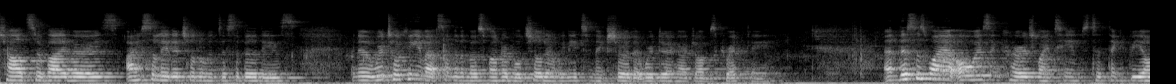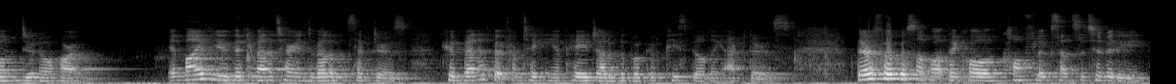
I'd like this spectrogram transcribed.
child survivors, isolated children with disabilities, you know, we're talking about some of the most vulnerable children. We need to make sure that we're doing our jobs correctly. And this is why I always encourage my teams to think beyond do no harm. In my view, the humanitarian development sectors could benefit from taking a page out of the book of peace building actors. Their focus on what they call conflict sensitivity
